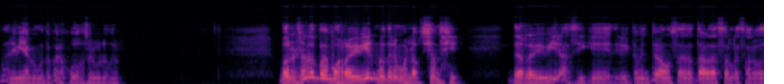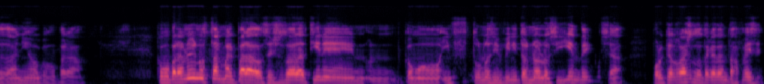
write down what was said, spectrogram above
Madre mía, cómo toca los juegos el Brutal. Bueno, ya no podemos revivir, no tenemos la opción de, de revivir, así que directamente vamos a tratar de hacerles algo de daño como para como para no irnos tan mal parados. Ellos ahora tienen como turnos infinitos, no lo siguiente. O sea, ¿por qué rayos ataca tantas veces?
